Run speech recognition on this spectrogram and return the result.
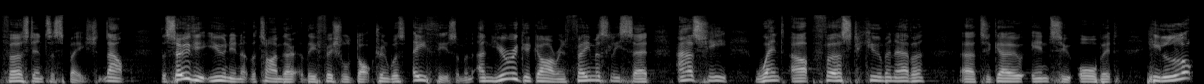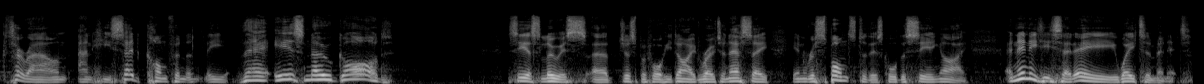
first into space. Now, the Soviet Union at the time, the, the official doctrine was atheism. And, and, Yuri Gagarin famously said, as he went up, first human ever uh, to go into orbit, he looked around and he said confidently, There is no God. C.S. Lewis, uh, just before he died, wrote an essay in response to this called The Seeing Eye. And in it he said, Hey, wait a minute.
